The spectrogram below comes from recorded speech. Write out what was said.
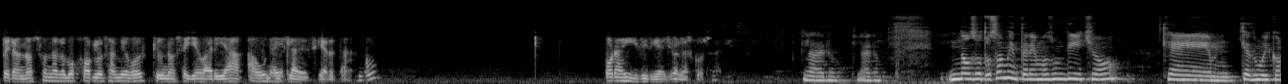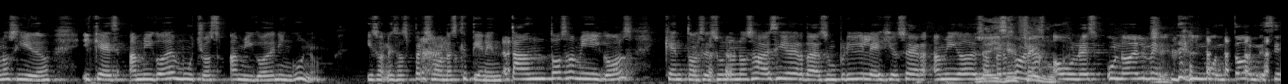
pero no son a lo mejor los amigos que uno se llevaría a una isla desierta, ¿no? Por ahí diría yo las cosas. Claro, claro. Nosotros también tenemos un dicho que, que es muy conocido y que es amigo de muchos, amigo de ninguno y son esas personas que tienen tantos amigos que entonces uno no sabe si de verdad es un privilegio ser amigo de esa persona o uno es uno del, montón. ¿sí?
